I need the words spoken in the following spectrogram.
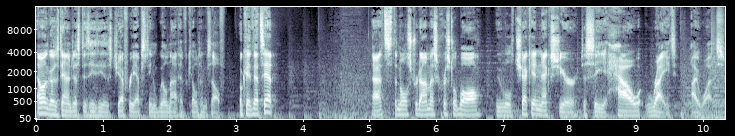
that one goes down just as easy as Jeffrey Epstein will not have killed himself. Okay, that's it. That's the Knowlestradamus crystal ball. We will check in next year to see how right I was.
